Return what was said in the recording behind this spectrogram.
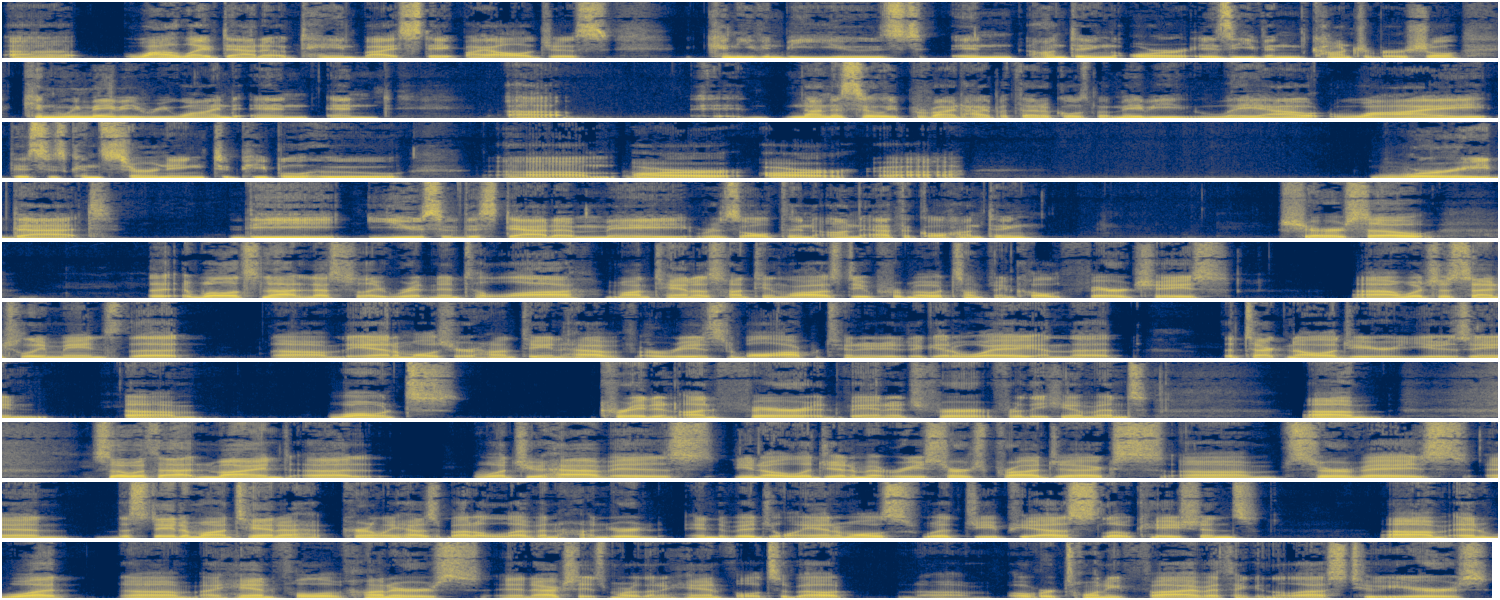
uh, wildlife data obtained by state biologists can even be used in hunting or is even controversial. Can we maybe rewind and and uh, not necessarily provide hypotheticals, but maybe lay out why this is concerning to people who um, are are uh, worried that the use of this data may result in unethical hunting? Sure. So well, it's not necessarily written into law. Montana's hunting laws do promote something called fair chase, uh, which essentially means that um, the animals you're hunting have a reasonable opportunity to get away, and that the technology you're using um, won't create an unfair advantage for for the humans. Um, so, with that in mind, uh, what you have is you know legitimate research projects um, surveys and the state of montana currently has about 1100 individual animals with gps locations Um, and what um, a handful of hunters, and actually it's more than a handful, it's about um, over 25, I think, in the last two years,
